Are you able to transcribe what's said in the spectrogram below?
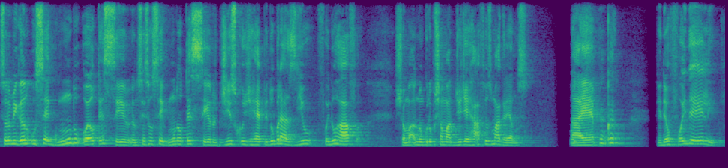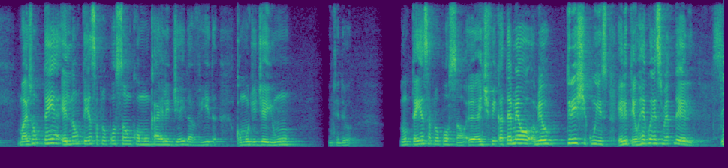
Se eu não me engano, o segundo ou é o terceiro, eu não sei se é o segundo ou o terceiro disco de rap do Brasil foi do Rafa, chamado, num grupo chamado DJ Rafa e os Magrelos. Na época, entendeu? Foi dele. Mas não tem, ele não tem essa proporção como um KLJ da vida, como um DJ1, entendeu? Não tem essa proporção. A gente fica até meio, meio triste com isso. Ele tem o reconhecimento dele. Sim,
